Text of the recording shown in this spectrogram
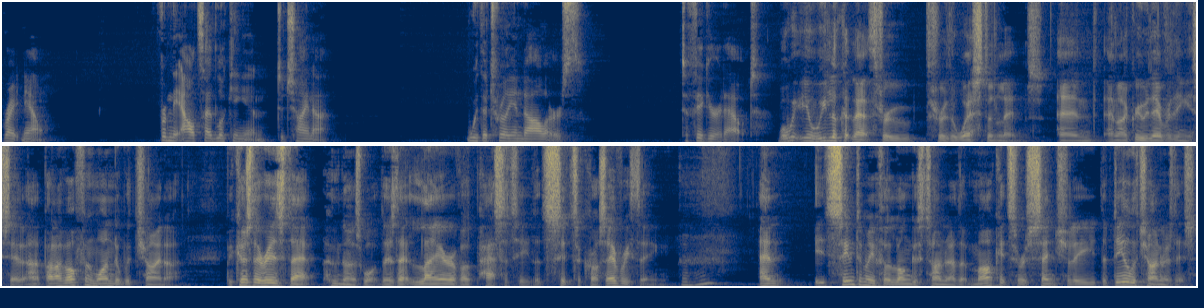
right now from the outside looking in to China with a trillion dollars to figure it out. Well, we, you know, we look at that through through the Western lens, and and I agree with everything you said. Uh, But I've often wondered with China, because there is that who knows what, there's that layer of opacity that sits across everything, and it seemed to me for the longest time now that markets are essentially the deal with China is this:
